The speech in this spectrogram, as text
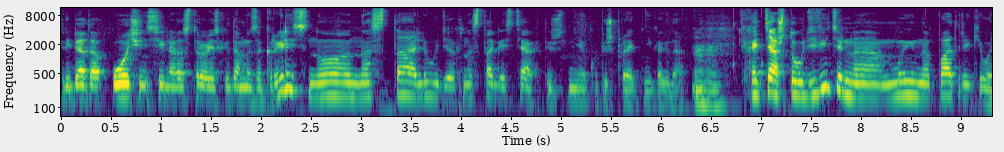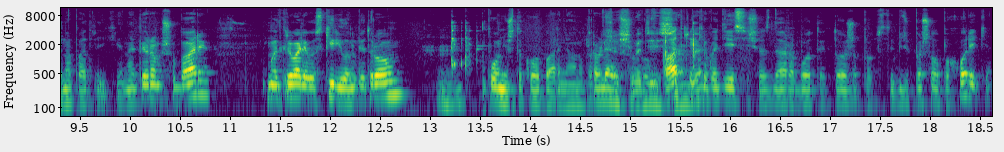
Ребята очень сильно расстроились, когда мы закрылись, но на 100 людях, на 100 гостях ты же не купишь проект никогда. Угу. Хотя, что удивительно, мы на Патрике, ой, на Патрике, на первом Шубаре, мы открывали его с Кириллом Петровым. Угу. Помнишь такого парня? Он управляющий в, Одессе, в Патрике, да? в Одессе сейчас, да, работает тоже, пошел по хорике.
